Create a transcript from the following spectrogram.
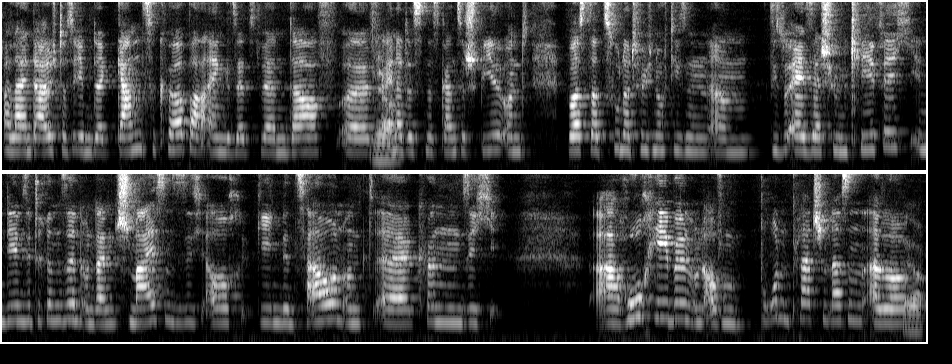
Allein dadurch, dass eben der ganze Körper eingesetzt werden darf, äh, verändert ja. es das ganze Spiel. Und du hast dazu natürlich noch diesen ähm, visuell sehr schönen Käfig, in dem sie drin sind. Und dann schmeißen sie sich auch gegen den Zaun und äh, können sich hochhebeln und auf dem Boden platschen lassen. Also ja.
